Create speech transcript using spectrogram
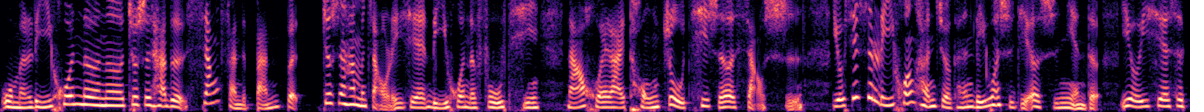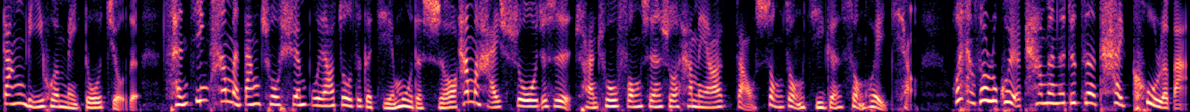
我们离婚了呢，就是它的相反的版本。就是他们找了一些离婚的夫妻，然后回来同住七十二小时。有些是离婚很久，可能离婚十几二十年的；也有一些是刚离婚没多久的。曾经他们当初宣布要做这个节目的时候，他们还说，就是传出风声说他们要找宋仲基跟宋慧乔。我想说，如果有他们，那就真的太酷了吧！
